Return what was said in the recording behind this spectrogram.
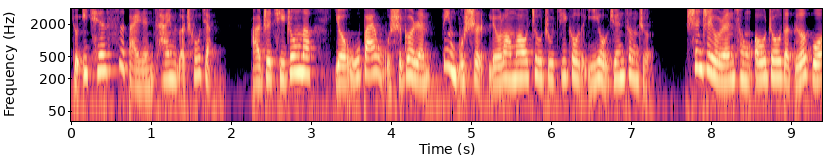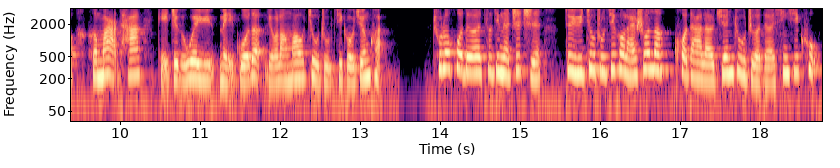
有一千四百人参与了抽奖，而这其中呢，有五百五十个人并不是流浪猫救助机构的已有捐赠者。甚至有人从欧洲的德国和马耳他给这个位于美国的流浪猫救助机构捐款。除了获得资金的支持，对于救助机构来说呢，扩大了捐助者的信息库，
